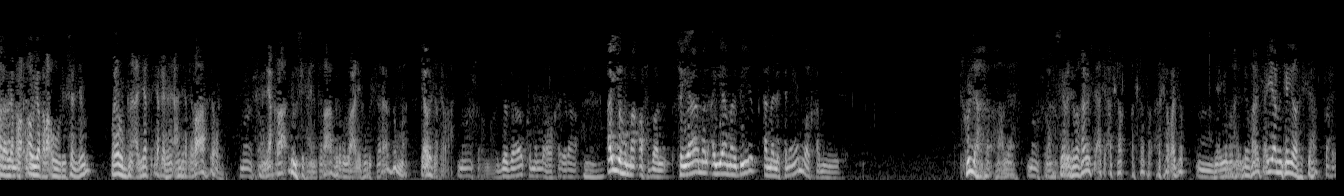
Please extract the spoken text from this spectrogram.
ولو يقرأ أو يقرؤون يسلم ويردون عليه يقف عن القراءة يرد. ما شاء الله. يقرأ يمسك عن القراءة ويقول وعليكم السلام ثم يعود القراءة. ما شاء الله. جزاكم الله خيرا. أيهما أفضل صيام الأيام البيض أم الاثنين والخميس؟ كلها فاضلة لكن صيام الاثنين والخميس أكثر أكثر أكثر أجر. مم. يعني يوم الاثنين والخميس أيام كثيرة في الشهر. صحيح.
